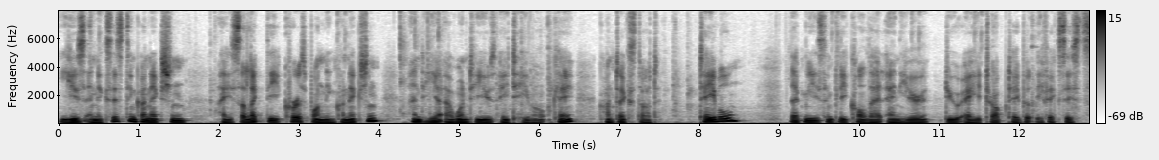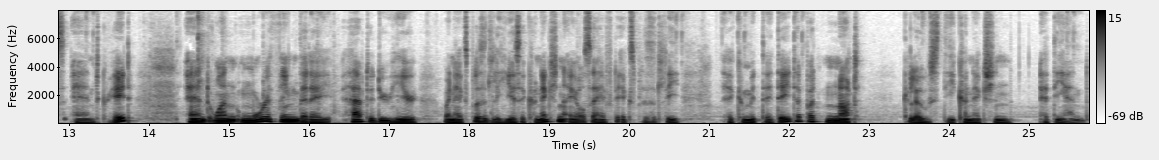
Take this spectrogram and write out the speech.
use an existing connection. I select the corresponding connection and here I want to use a table, okay? Context.table. Let me simply call that and here do a drop table if exists and create. And one more thing that I have to do here when I explicitly use a connection, I also have to explicitly uh, commit the data, but not close the connection at the end.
